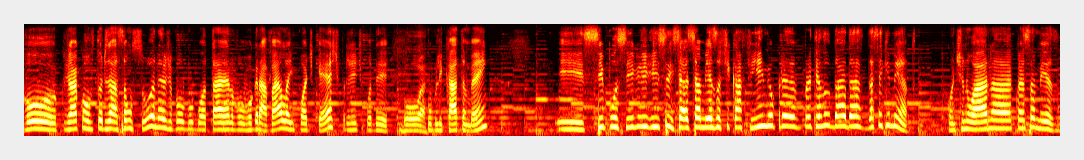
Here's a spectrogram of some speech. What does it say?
vou já com autorização sua, né? Eu já vou, vou botar ela, vou, vou, gravar ela em podcast pra gente poder Boa. publicar também. E se possível, e se, se, a, mesa ficar firme, eu pre, pretendo dar, dar, dar seguimento. Continuar na, com essa mesa.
